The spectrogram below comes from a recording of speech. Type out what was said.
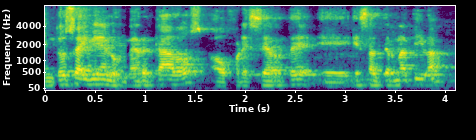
Entonces ahí vienen los mercados a ofrecerte eh, esa alternativa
